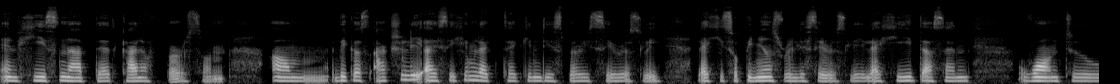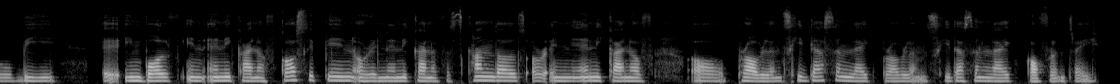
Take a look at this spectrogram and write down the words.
and he's not that kind of person. Um, because actually, I see him like taking this very seriously, like his opinions really seriously. Like he doesn't want to be involved in any kind of gossiping or in any kind of scandals or in any kind of uh, problems. He doesn't like problems. He doesn't like confrontation.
